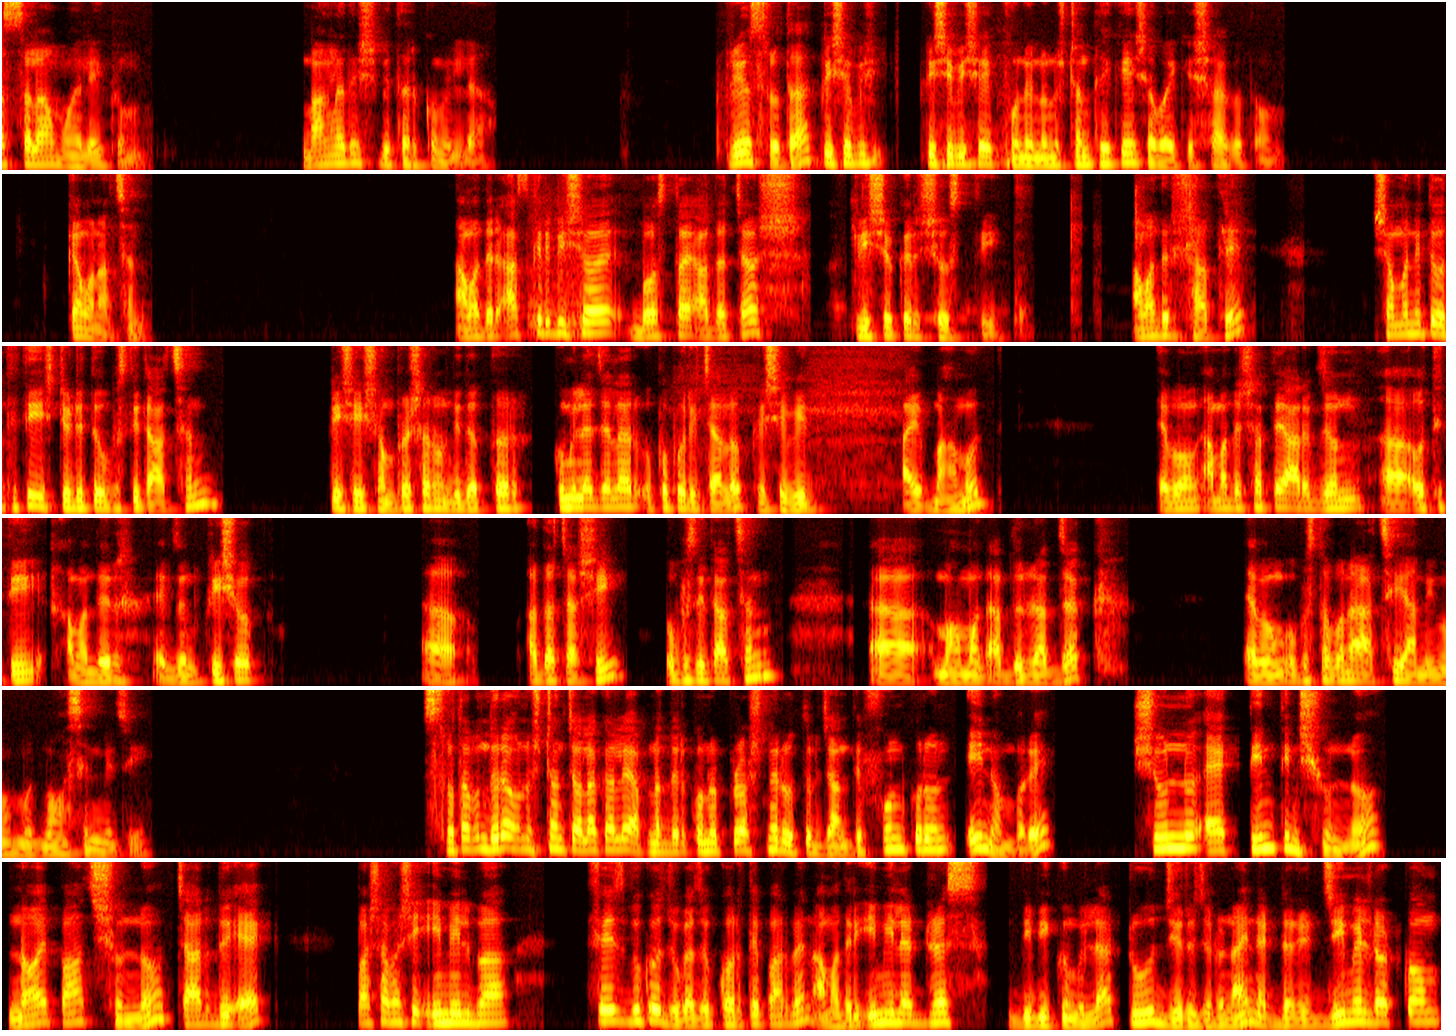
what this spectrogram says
আসসালামু আলাইকুম। বাংলাদেশ বেতার কুমিল্লা প্রিয় শ্রোতা, কৃষি বিষয়ক ফোনের অনুষ্ঠান থেকে সবাইকে স্বাগতম। কেমন আছেন? আমাদের আজকের বিষয়, বস্তায় আদা চাষ, কৃষকের স্বস্তি। আমাদের সাথে সম্মানিত অতিথি স্টুডিওতে উপস্থিত আছেন কৃষি সম্প্রসারণ অধিদপ্তর কুমিল্লা জেলার উপপরিচালক কৃষিবিদ আইব মাহমুদ। এবং আমাদের সাথে আরেকজন অতিথি, আমাদের একজন কৃষক আদা চাষি উপস্থিত আছেন মোহাম্মদ আব্দুল রাজ্জাক এবং উপস্থাপনা আছি আমি মোহাম্মদ মহসিন মিজি। শ্রোতা বন্ধুরা, অনুষ্ঠান চলাকালে আপনাদের কোনো প্রশ্নের উত্তর জানতে ফোন করুন এই নম্বরে শূন্য এক তিন তিন শূন্য নয় পাঁচ শূন্য চার দুই এক, পাশাপাশি ইমেল বা ফেসবুকেও যোগাযোগ করতে পারবেন। আমাদের email address B B Comilla two zero zero nine at the rate Gmail dot com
